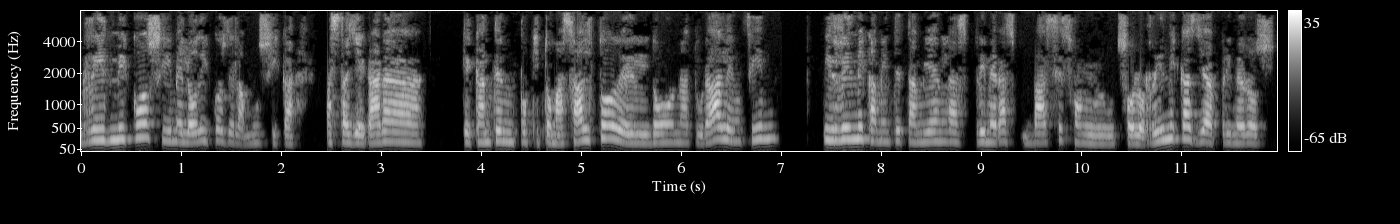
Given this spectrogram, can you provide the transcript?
rítmicos y melódicos de la música, hasta llegar a, que canten un poquito más alto del do natural, en fin. Y rítmicamente también las primeras bases son solo rítmicas, ya primeros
